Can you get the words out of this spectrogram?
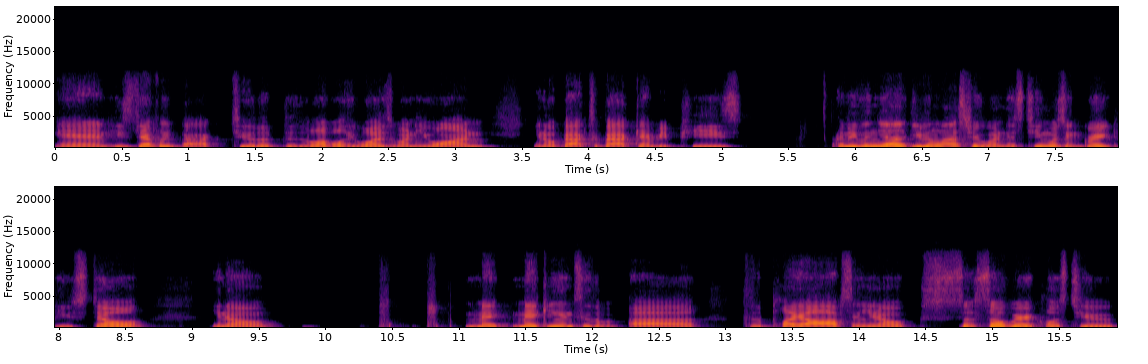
and he's definitely back to the the level he was when he won, you know, back to back MVPs and even yeah, even last year when his team wasn't great, he was still, you know, make, making into the uh to the playoffs and you know so, so very close to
